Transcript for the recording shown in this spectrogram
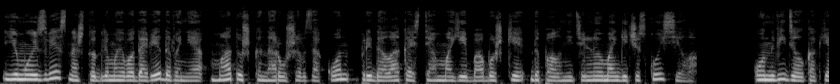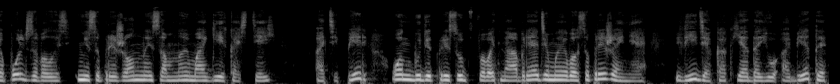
Ему известно, что для моего доведывания матушка, нарушив закон, придала костям моей бабушки дополнительную магическую силу. Он видел, как я пользовалась несопряженной со мной магией костей, а теперь он будет присутствовать на обряде моего сопряжения, видя, как я даю обеты,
